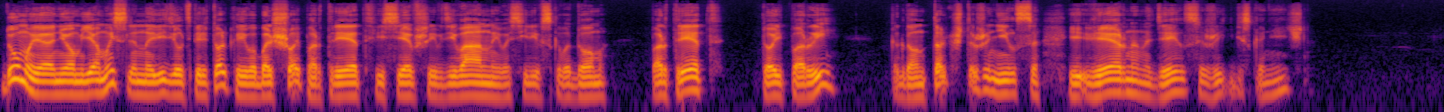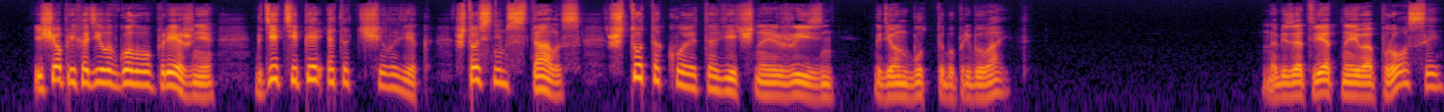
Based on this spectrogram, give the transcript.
Думая о нем, я мысленно видел теперь только его большой портрет, висевший в диванной Васильевского дома. Портрет той поры, когда он только что женился и верно надеялся жить бесконечно. Еще приходило в голову прежнее. Где теперь этот человек? Что с ним сталось? Что такое та вечная жизнь, где он будто бы пребывает? на безответные вопросы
